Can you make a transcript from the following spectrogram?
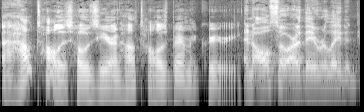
Uh, how tall is Hozier and how tall is Bear McCreary? and also, are they related?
